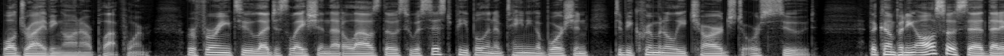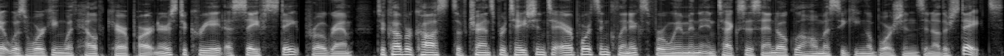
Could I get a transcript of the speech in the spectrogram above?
while driving on our platform, referring to legislation that allows those who assist people in obtaining abortion to be criminally charged or sued. The company also said that it was working with healthcare partners to create a safe state program to cover costs of transportation to airports and clinics for women in Texas and Oklahoma seeking abortions in other states.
